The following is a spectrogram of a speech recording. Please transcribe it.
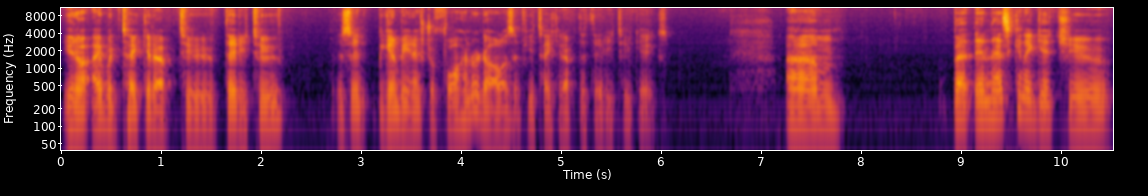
you know, I would take it up to 32. It's going to be an extra $400 if you take it up to 32 gigs. Um, but then that's going to get you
